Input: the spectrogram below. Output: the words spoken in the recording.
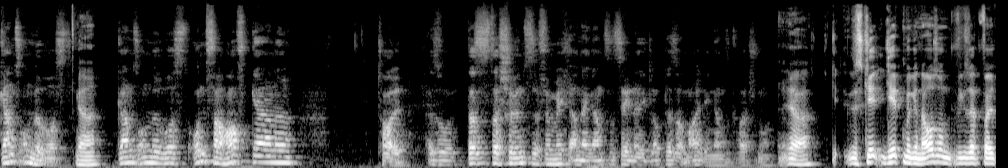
Ganz unbewusst Ja. ganz unbewusst und verhofft gerne. Toll. Also das ist das Schönste für mich an der ganzen Szene. Ich glaube, deshalb mache ich den ganzen Quatsch nur. Ja, es geht, geht mir genauso und wie gesagt, weil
